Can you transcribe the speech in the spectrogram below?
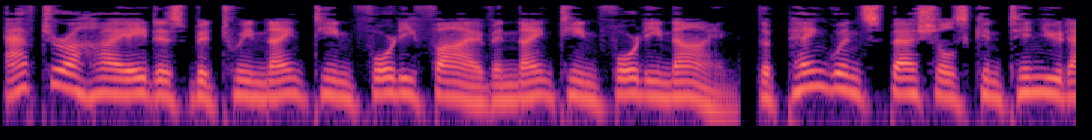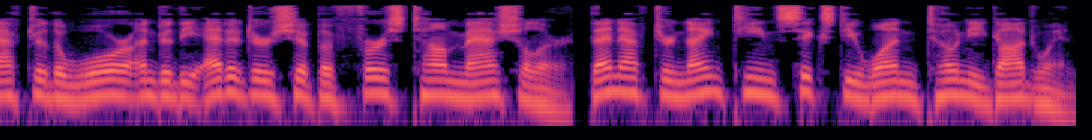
After a hiatus between 1945 and 1949, the Penguin specials continued after the war under the editorship of first Tom Maschler, then after 1961 Tony Godwin.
